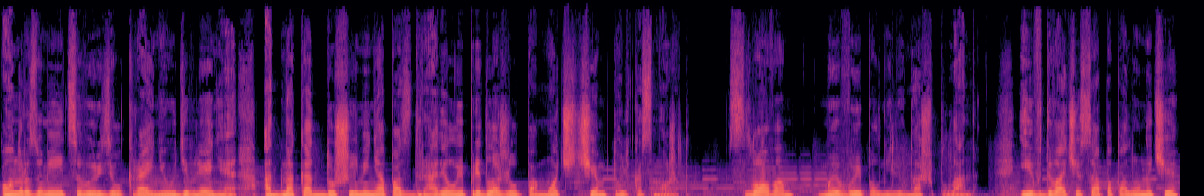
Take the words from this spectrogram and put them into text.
Он, разумеется, выразил крайнее удивление, однако от души меня поздравил и предложил помочь, чем только сможет. Словом, мы выполнили наш план. И в два часа по полуночи,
